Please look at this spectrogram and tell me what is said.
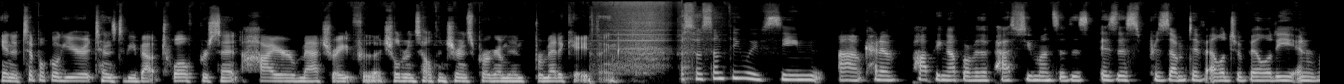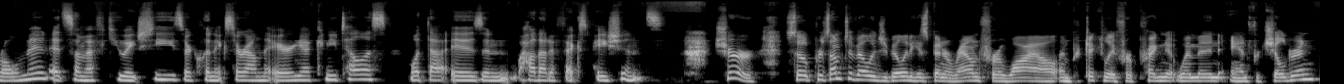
In a typical year, it tends to be about 12% higher match rate for the Children's Health Insurance Program than for Medicaid thing. So something we've seen uh, kind of popping up over the past few months is this, is this presumptive eligibility enrollment at some FQHCs or clinics around the area. Can you tell us what that is and how that affects patients? Sure. So presumptive eligibility has been around for a while, and particularly for pregnant women and for children.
